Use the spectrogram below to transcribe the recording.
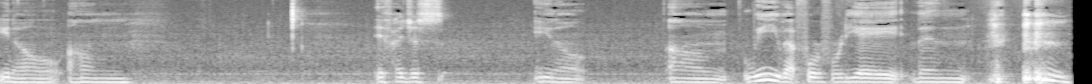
you know, um, if I just, you know, um, leave at 4:48, then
